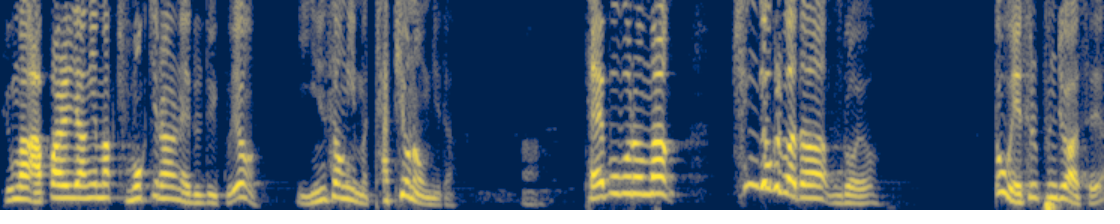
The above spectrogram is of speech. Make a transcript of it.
그리고 막 아빠를 향해 막 주먹질하는 애들도 있고요. 인성이 막 다 튀어나옵니다. 어. 대부분은 막 충격을 받아 울어요. 또 왜 슬픈 줄 아세요?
